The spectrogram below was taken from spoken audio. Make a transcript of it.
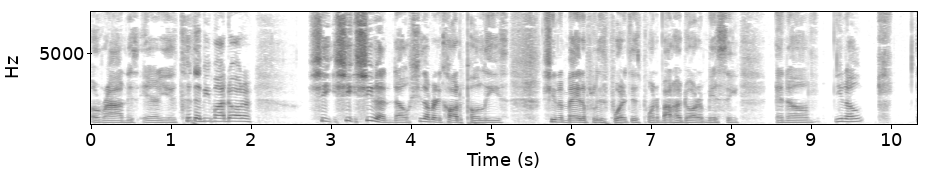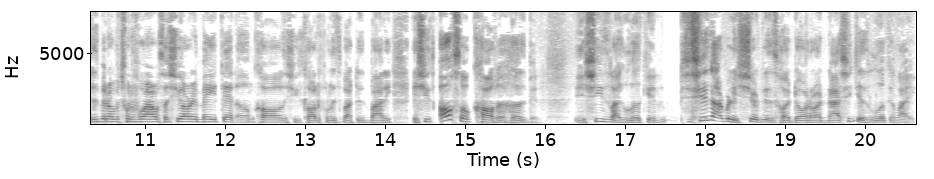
around this area. Could that be my daughter? She she she doesn't know. She's already called the police. She done made a police report at this point about her daughter missing, and um, you know, it's been over 24 hours, so she already made that um call and she called the police about this body. And she's also called her husband. And she's like looking, she's not really sure if this is her daughter or not. She's just looking like,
